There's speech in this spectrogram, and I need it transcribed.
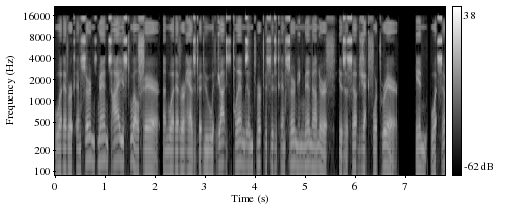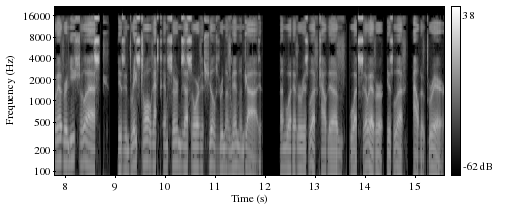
Whatever concerns man's highest welfare, and whatever has to do with God's plans and purposes concerning men on earth, is a subject for prayer. In whatsoever ye shall ask, is embraced all that concerns us or the children of men and God. And whatever is left out of whatsoever is left out of prayer.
